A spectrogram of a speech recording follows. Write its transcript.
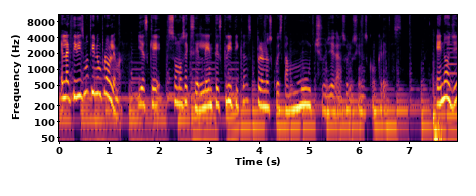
El activismo tiene un problema, y es que somos excelentes críticas, pero nos cuesta mucho llegar a soluciones concretas. En Oye,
